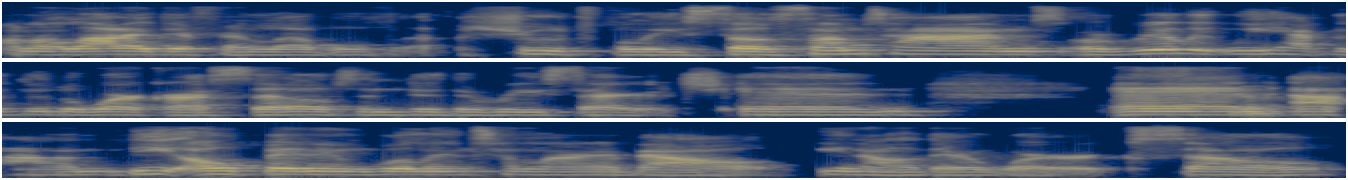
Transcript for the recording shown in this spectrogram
on a lot of different levels, truthfully. So sometimes, or really, we have to do the work ourselves and do the research and and um, be open and willing to learn about you know their work. So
